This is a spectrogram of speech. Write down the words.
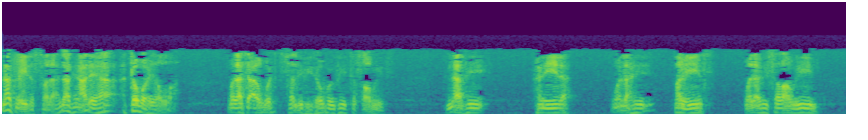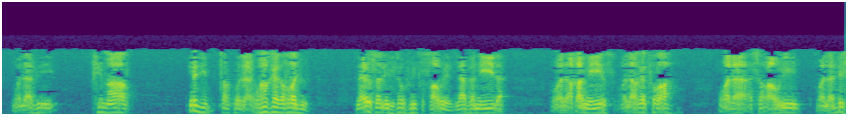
لا تعيد الصلاة لكن عليها التوبة إلى الله. ولا تعود تصلي في ثوب فيه تصاوير لا في فنيلة. ولا في قميص ولا في سراويل ولا في خمار. يجب ترك ذلك وهكذا الرجل. لا يصلي في ثوب تصاوير لا فنيلة ولا قميص ولا غترة ولا سراويل ولا بش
